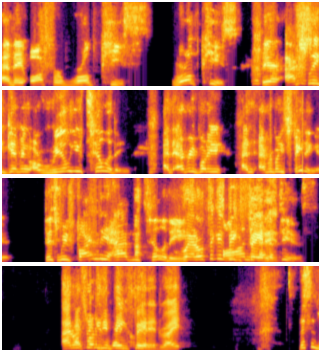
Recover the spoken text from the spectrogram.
and they offer world peace. World peace. They are actually giving a real utility, and everybody and everybody's fading it. This we finally have uh, utility. Wait, I don't think it's being on faded. NFTs. I I don't just wanna think it's very being clear. faded, right? This is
